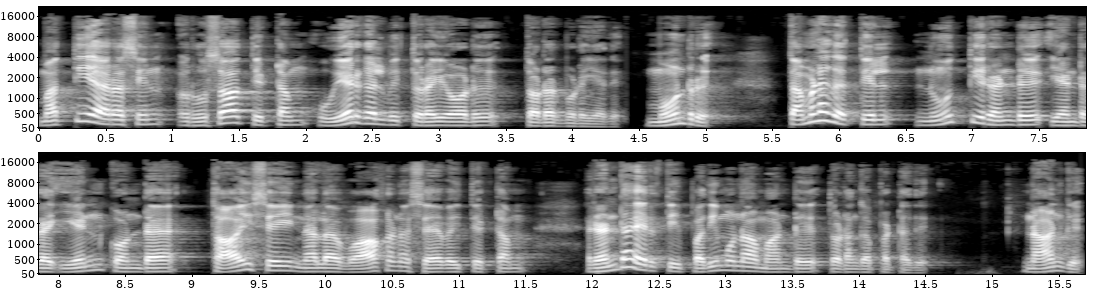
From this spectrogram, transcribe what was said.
மத்திய அரசின் ருசா திட்டம் உயர்கல்வித்துறையோடு தொடர்புடையது. மூன்று தமிழகத்தில் நூற்றி ரெண்டு என்ற எண் கொண்ட தாய்சேய் நல வாகன சேவை திட்டம் ரெண்டாயிரத்தி பதிமூணாம் ஆண்டு தொடங்கப்பட்டது. நான்கு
